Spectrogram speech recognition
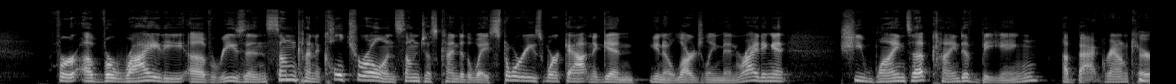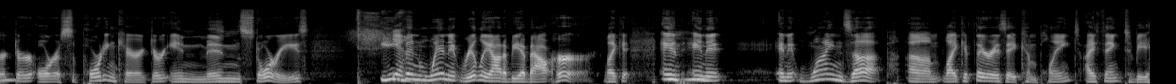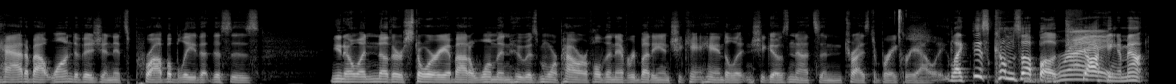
for a variety of reasons, some kind of cultural and some just kind of the way stories work out. And again, you know, largely men writing it, she winds up kind of being a background character or a supporting character in men's stories even when it really ought to be about her. Like and and it and it winds up um like if there is a complaint i think to be had about wandavision it's probably that this is you know another story about a woman who is more powerful than everybody and she can't handle it and she goes nuts and tries to break reality like this comes up a Right. shocking amount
